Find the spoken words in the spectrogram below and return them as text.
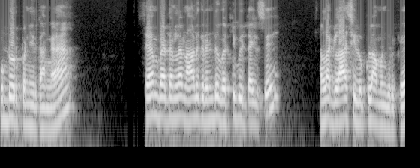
வுட் ஒர்க் பண்ணியிருக்காங்க. சேம் பேட்டர்னில் நாலுக்கு ரெண்டு வெர்டிபி டைல்ஸு நல்லா கிளாசி லுக்கில் அமைஞ்சிருக்கு.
